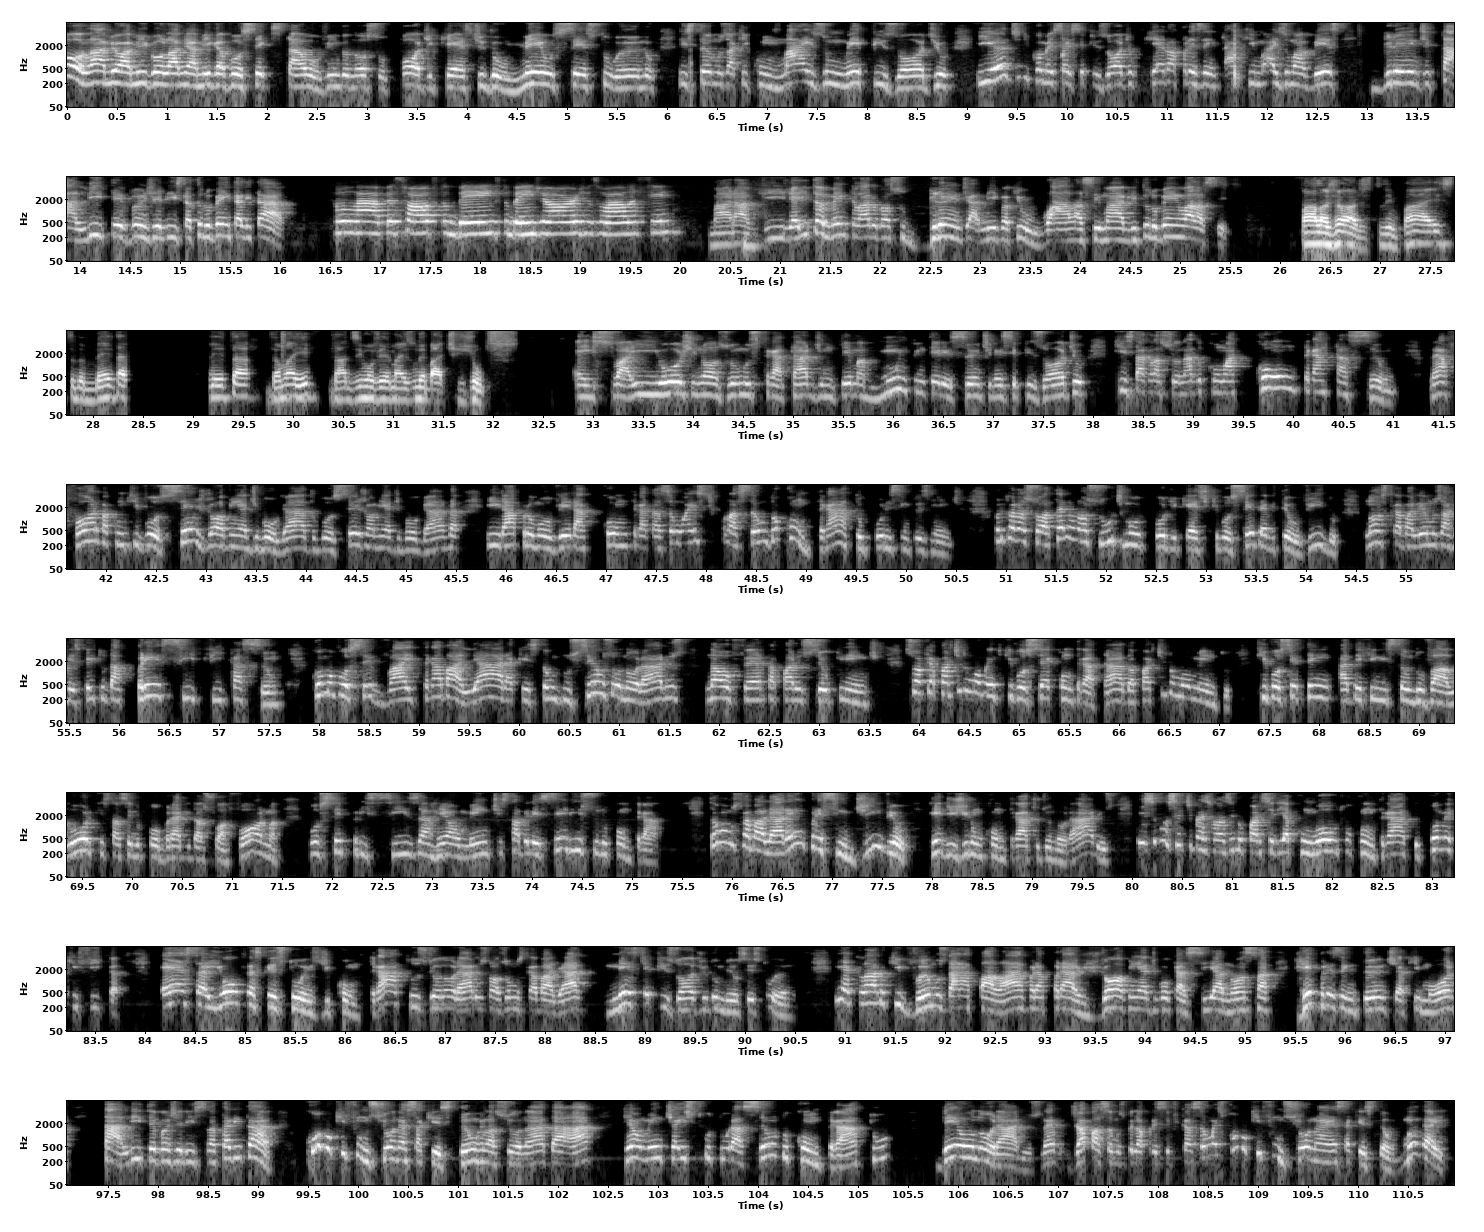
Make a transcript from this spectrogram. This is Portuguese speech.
Olá, meu amigo, olá, minha amiga, você que está ouvindo o nosso podcast do meu sexto ano. Estamos aqui com mais um episódio. E antes de começar esse episódio, quero apresentar aqui mais uma vez grande Talita Evangelista. Tudo bem, Talita? Olá, pessoal, tudo bem? Tudo bem, Jorge, Wallace? Maravilha. E também, claro, nosso grande amigo aqui, o Wallace Magri. Tudo bem, Wallace? Fala, Jorge. Tudo em paz? Tudo bem, Talita? Thalita, estamos aí para desenvolver mais um debate juntos. É isso aí. Hoje nós vamos tratar de um tema muito interessante nesse episódio que está relacionado com a contratação né? a forma com que você, jovem advogado, você, jovem advogada, irá promover a contratação, a estipulação do contrato, pura e simplesmente. Porque, olha só, até no nosso último podcast que você deve ter ouvido, nós trabalhamos a respeito da precificação. Como você vai trabalhar a questão dos seus honorários na oferta para o seu cliente. Só que a partir do momento que você é contratado, a partir do momento que você tem a definição do valor que está sendo cobrado da sua forma, você precisa realmente estabelecer isso no contrato. Então vamos trabalhar. É imprescindível redigir um contrato de honorários? E se você estivesse fazendo parceria com outro contrato, como é que fica? Essa e outras questões de contratos de honorários nós vamos trabalhar neste episódio do meu sexto ano. E é claro que vamos dar a palavra para a jovem advocacia, a nossa representante aqui, Mor, Talita Evangelista. Talita, como que funciona essa questão relacionada a realmente a estruturação do contrato de honorários, né? Já passamos pela precificação, mas como que funciona essa questão? Manda aí.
